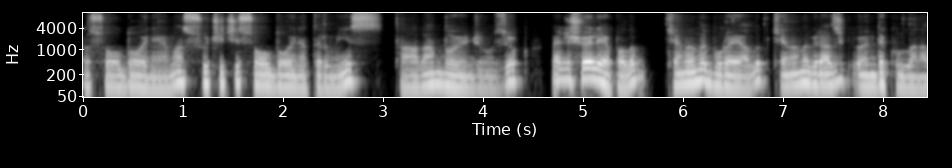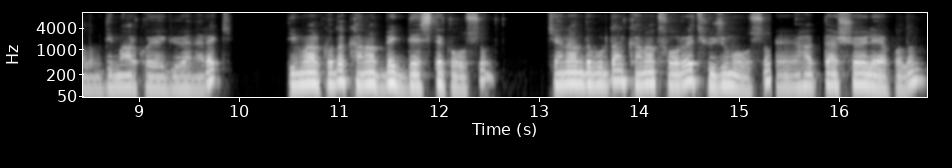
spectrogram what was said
da solda oynayamaz. Suçic'i solda oynatır mıyız? Sağdan da oyuncumuz yok. Bence şöyle yapalım. Kenan'ı buraya alıp Kenan'ı birazcık önde kullanalım Di Marco'ya güvenerek. Di Marco da kanat bek destek olsun. Kenan da buradan kanat forvet hücum olsun. E, hatta şöyle yapalım.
